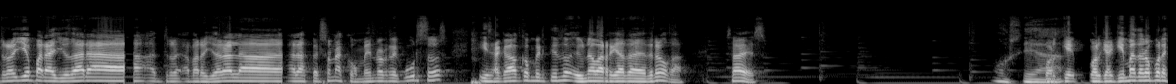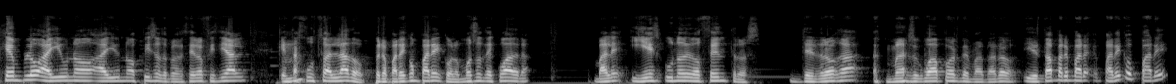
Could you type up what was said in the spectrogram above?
rollo para ayudar a, a- para ayudar a, la- a las personas con menos recursos y se acaba convirtiendo en una barriada de droga. ¿Sabes? O sea. Porque, porque aquí en Mataró, por ejemplo, hay uno, hay unos pisos de protección oficial que está Ujú. justo al lado, pero paré con pared con los mozos de cuadra, ¿vale? Y es uno de los centros de droga más guapos de Mataró. Y está paré, paré, paré con pared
